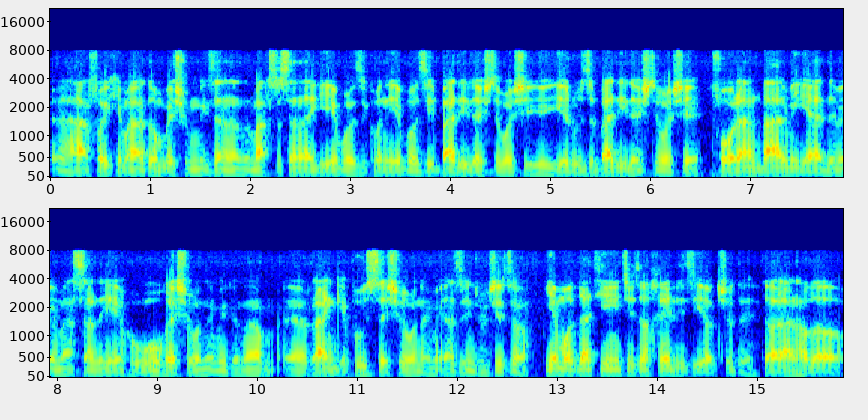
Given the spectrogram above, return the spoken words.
حرفایی که مردم بهشون می‌زنن. مخصوصا اگه یه بازیکن یه بازی بدی داشته باشه یا یه روز بدی داشته باشه فورا برمیگرده به مسئله حقوقش و نمی‌دونم رنگ پوستش و نمیدونم از اینجور چیزا. یه مدتی این چیزا خیلی زیاد شده. دارن حالا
